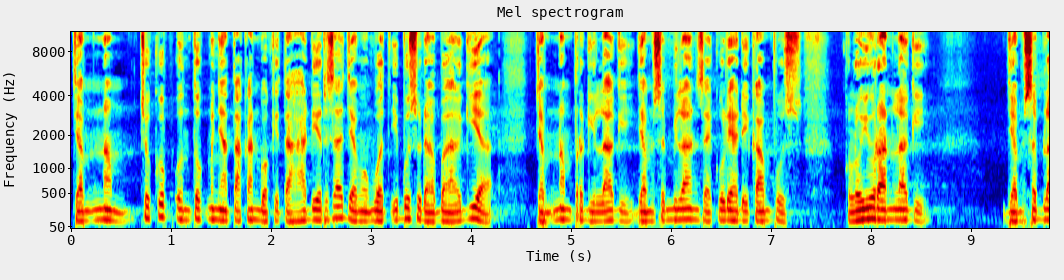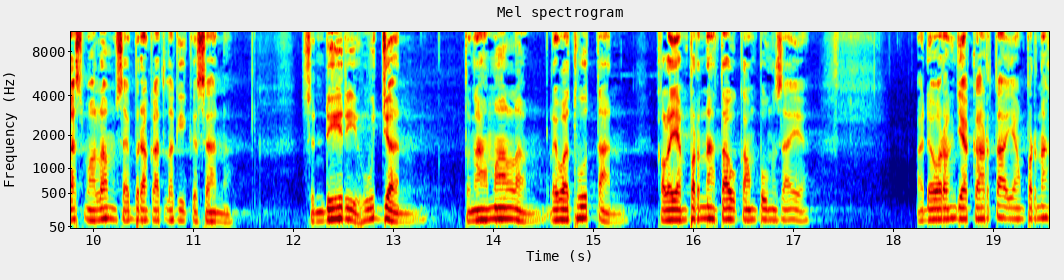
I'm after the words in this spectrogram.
jam 6 cukup untuk menyatakan bahwa kita hadir saja membuat ibu sudah bahagia. Jam 6 pergi lagi, jam 9 saya kuliah di kampus, keluyuran lagi. Jam 11 malam saya berangkat lagi ke sana. Sendiri, hujan, tengah malam, lewat hutan. Kalau yang pernah tahu kampung saya, ada orang Jakarta yang pernah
